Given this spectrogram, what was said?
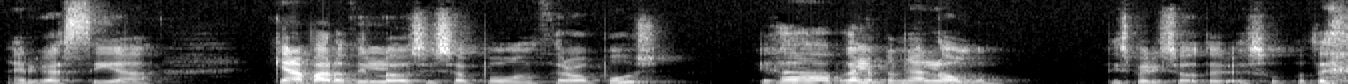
εργασία και να πάρω δηλώσεις από ανθρώπους, είχα βγάλει από το μυαλό μου τις περισσότερες, οπότε...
